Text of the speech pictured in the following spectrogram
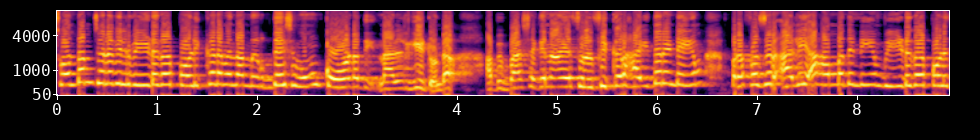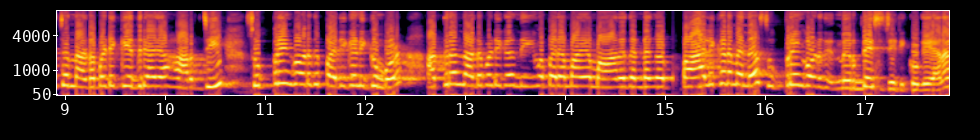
സ്വന്തം ചെലവിൽ വീടുകൾ പൊളിക്കണമെന്ന നിർദ്ദേശവും കോടതി നൽകിയിട്ടുണ്ട്. അഭിഭാഷകനായ സുൽഫിക്കർ ഹൈദറിന്റെയും പ്രൊഫസർ അലി അഹമ്മദിന്റെയും വീടുകൾ പൊളിച്ച നടപടിക്കെതിരായ ഹർജി സുപ്രീം കോടതി പരിഗണിക്കുമ്പോൾ അത്തരം നടപടികൾ നിയമപരമായ മാനദണ്ഡങ്ങൾ പാലിക്കണമെന്ന് സുപ്രീം കോടതി നിർദ്ദേശിച്ചിരിക്കുകയാണ്.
